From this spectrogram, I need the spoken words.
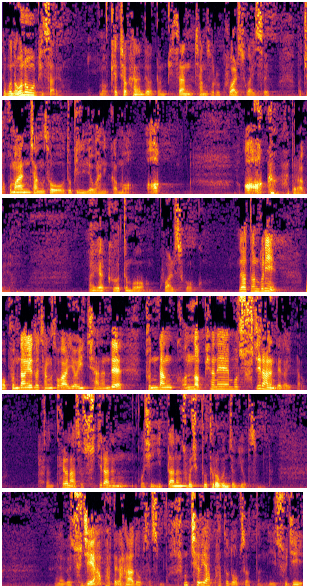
뭐 너무너무 비싸요. 뭐 개척하는데 어떤 비싼 장소를 구할 수가 있어요? 뭐 조그만 장소도 빌려고 하니까 뭐 억, 억 하더라고요. 그러니까 그것도 뭐 구할 수가 없고. 어떤 분이 뭐 분당에도 장소가 여의치 않은데 분당 건너편에 뭐 수지라는 데가 있다고. 전 태어나서 수지라는 곳이 있다는 소식도 들어본 적이 없습니다. 예, 그 수지에 아파트가 하나도 없었습니다. 한 채의 아파트도 없었던 이 수지에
